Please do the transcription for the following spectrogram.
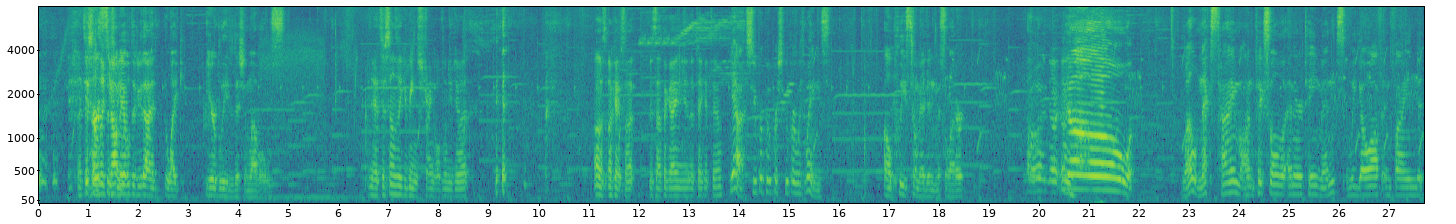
It It just sounds hurts like to not be able to do that at, like ear bleed edition levels. Yeah, it just sounds like you're being strangled when you do it. oh, okay. So that is that the guy you needed to take it to? Yeah, super pooper scooper with wings. Oh, please tell me I didn't miss a letter. Oh no! No! Well, next time on Pixel Entertainment, we go off and find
